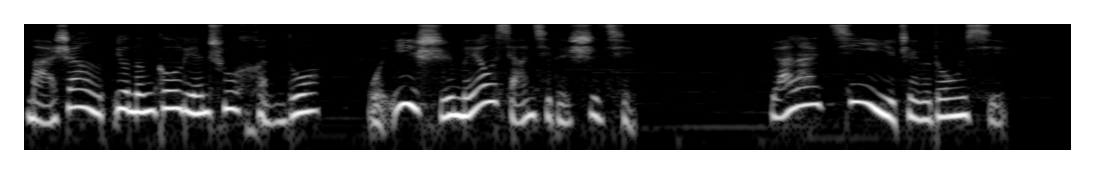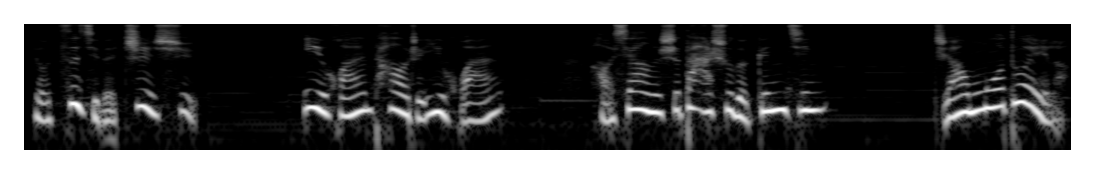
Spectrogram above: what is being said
马上又能勾连出很多我一时没有想起的事情。原来记忆这个东西有自己的秩序，一环套着一环，好像是大树的根茎，只要摸对了，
